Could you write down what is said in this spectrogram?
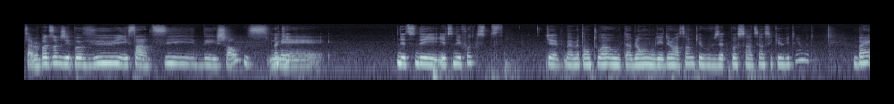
Ça veut pas dire que j'ai pas vu et senti des choses, mais Y a-tu des, y a-tu des fois que tu. que, ben, mettons, toi ou ta blonde ou les deux ensemble, que vous vous êtes pas sentis en sécurité, mettons? Ben,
